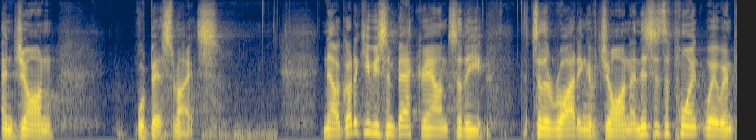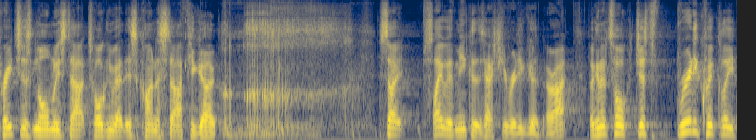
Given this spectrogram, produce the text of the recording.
and John were best mates. Now, I've got to give you some background to the, to the writing of John, and this is the point where when preachers normally start talking about this kind of stuff, you go, so stay with me because it's actually really good, all right? We're going to talk just really quickly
